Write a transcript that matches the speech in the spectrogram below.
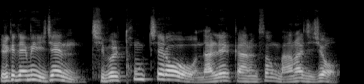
이렇게 되면 이젠 집을 통째로 날릴 가능성 많아지죠.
